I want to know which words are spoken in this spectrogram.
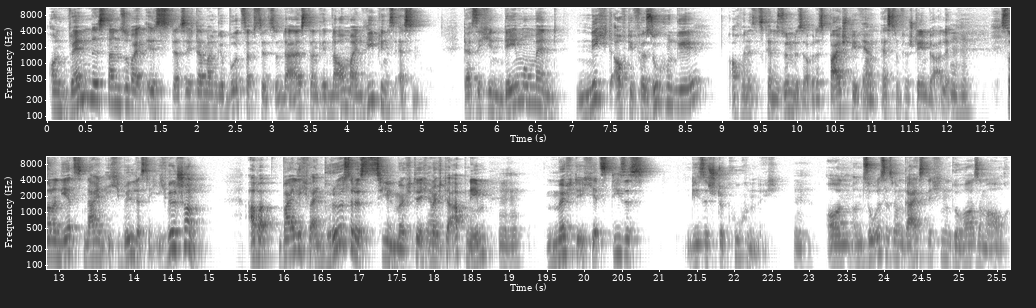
Und wenn es dann soweit ist, dass ich dann beim Geburtstag sitze und da ist dann genau mein Lieblingsessen, dass ich in dem Moment nicht auf die Versuchung gehe, auch wenn es jetzt keine Sünde ist, aber das Beispiel von Essen verstehen wir alle, sondern jetzt, nein, ich will das nicht. Ich will schon. Aber weil ich ein größeres Ziel möchte, ich möchte abnehmen, möchte ich jetzt dieses, dieses Stück Kuchen nicht. Und, und so ist es beim geistlichen Gehorsam auch.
